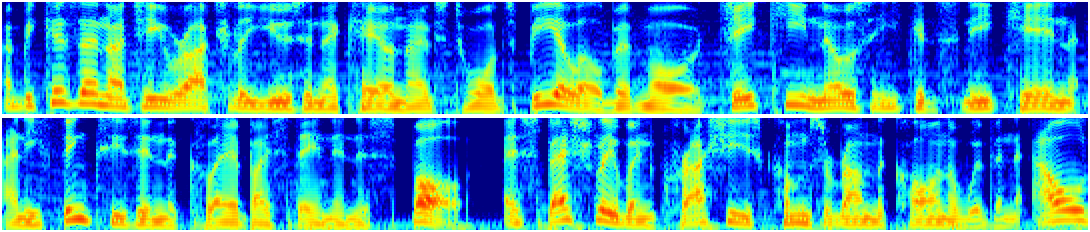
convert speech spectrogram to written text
And because NRG were actually using their KO knives towards B a little bit more, Jakee knows that he can sneak in and he thinks he's in the clear by staying in his spot. Especially when Crashies comes around the corner with an owl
